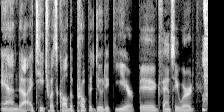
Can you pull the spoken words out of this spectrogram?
and uh, I teach what's called the propedeutic year. Big fancy word.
